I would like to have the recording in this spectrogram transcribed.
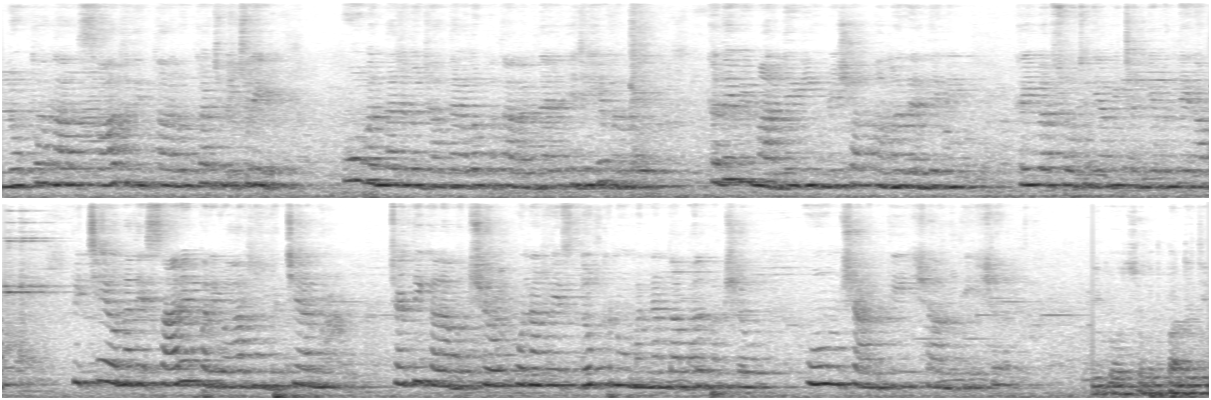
ਲੋਕਾਂ ਦਾ ਸਾਥ ਦਿੱਤਾ, ਲੋਕਾਂ 'ਚ ਵਿਚਰੇ, ਉਹ ਬੰਦਾ ਜਦੋਂ ਜਾਂਦਾ ਹੈ, ਉਦੋਂ ਪਤਾ ਲੱਗਦਾ ਹੈ ਕਿ ਜਿਹੇ ਬੰਦੇ ਕਦੇ ਵੀ ਮਰਦੇ ਨਹੀਂ, ਹਮੇਸ਼ਾ ਅਮਰ ਰਹਿੰਦੇ ਨੇ। ਕਈ ਵਾਰ ਸੋਚਦੇ ਆ ਵੀ ਚੰਗੇ ਬੰਦੇ ਨਾ ਪਿੱਛੇ ਉਹਨਾਂ ਦੇ ਸਾਰੇ ਪਰਿਵਾਰ ਨੂੰ, ਬੱਚਿਆਂ ਨੂੰ ਚੜ੍ਹਦੀ ਕਲਾ ਬਖਸ਼ੋ, ਉਹਨਾਂ ਨੂੰ ਇਸ ਦੁੱਖ ਨੂੰ ਮੰਨਣ ਦਾ ਬਲ ਬਖਸ਼ੋ। ਓਮ ਸ਼ਾਂਤੀ ਸ਼ਾਂਤੀ ਸ਼ਾਂਤੀ। ਜੀ ਕੌਰ ਪੰਡਤ ਜੀ,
